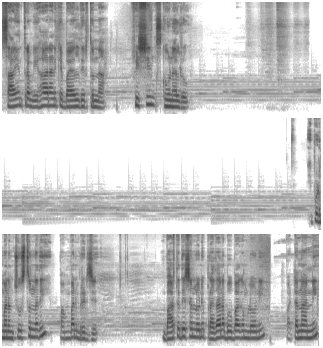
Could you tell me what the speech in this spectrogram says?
సాయంత్రం విహారానికి బయలుదేరుతున్న ఫిషింగ్ స్కూనర్లు. ఇప్పుడు మనం చూస్తున్నది పంబన్ బ్రిడ్జ్. భారతదేశంలోని ప్రధాన భూభాగంలోని పట్టణాన్ని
